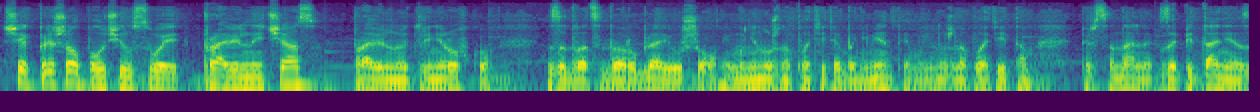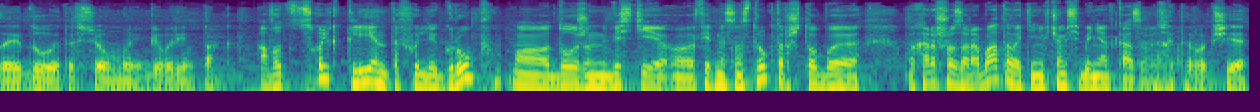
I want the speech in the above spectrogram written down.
Человек пришел, получил свой правильный час, правильную тренировку за 22 рубля и ушел. Ему не нужно платить абонементы, ему не нужно платить там персонально. За питание, за еду, это все мы говорим так. А вот сколько клиентов или групп э, должен вести э, фитнес-инструктор, чтобы хорошо зарабатывать и ни в чем себе не отказывать? Это вообще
